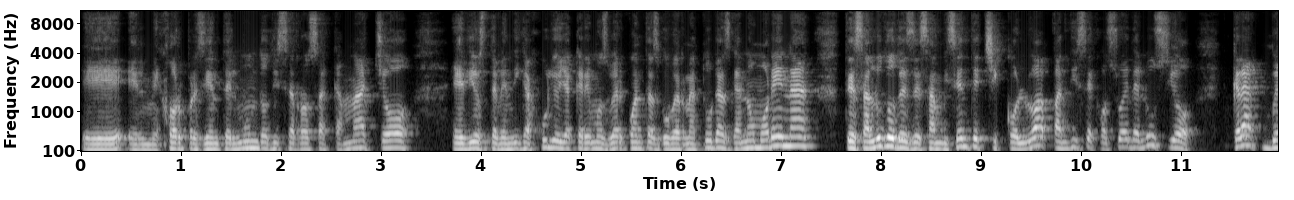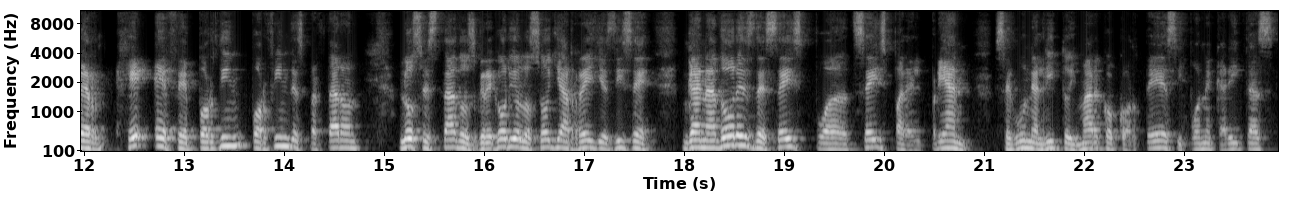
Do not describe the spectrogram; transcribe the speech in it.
Eh, el mejor presidente del mundo, dice Rosa Camacho. Eh, Dios te bendiga, Julio. Ya queremos ver cuántas gubernaturas ganó Morena. Te saludo desde San Vicente, Chicoloapan, dice Josué de Lucio. Crackberg GF, por, por, fin despertaron los estados. Gregorio Lozoya Reyes dice: ganadores de seis, para el PRIAN, según Alito y Marco Cortés, y pone caritas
